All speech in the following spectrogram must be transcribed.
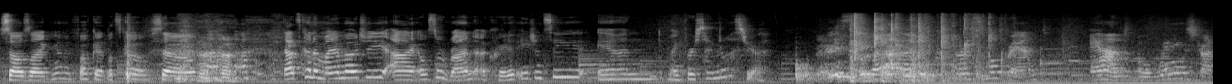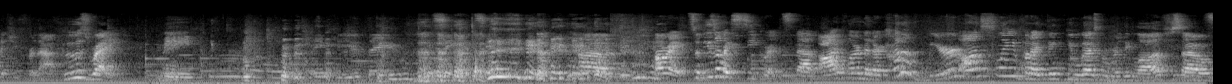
So I was like yeah, fuck it let's go. So that's kind of my emoji. I also run a creative agency and my first time in Austria. Personal brand and a winning strategy for that. Who's ready? Me all right, so these are my secrets that I've learned that are kind of weird, honestly, but I think you guys will really love. So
